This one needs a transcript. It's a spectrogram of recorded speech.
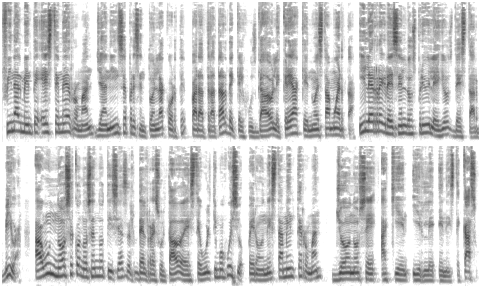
Finalmente, este mes, Román, Janine se presentó en la corte para tratar de que el juzgado le crea que no está muerta y le regresen los privilegios de estar viva. Aún no se conocen noticias del resultado de este último juicio, pero honestamente, Román, yo no sé a quién irle en este caso.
